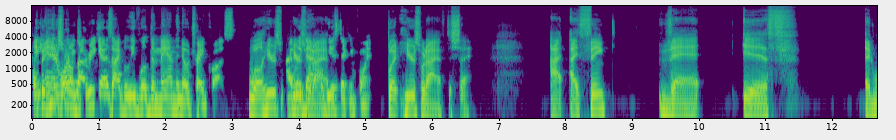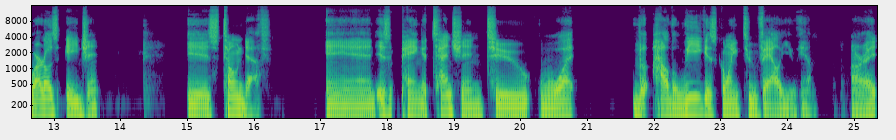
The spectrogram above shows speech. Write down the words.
and, but and Eduardo Rodriguez, I believe, will demand the no trade clause. Well, here's I here's what I have, be a sticking point. But here's what I have to say. I I think that if Eduardo's agent is tone deaf and isn't paying attention to what the how the league is going to value him. All right.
